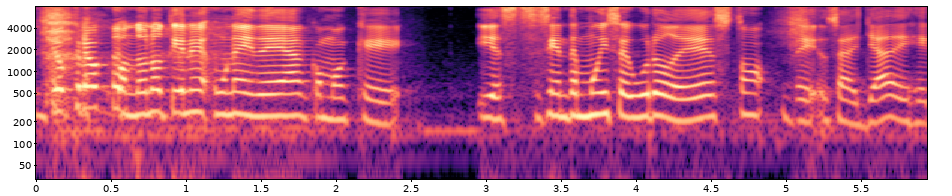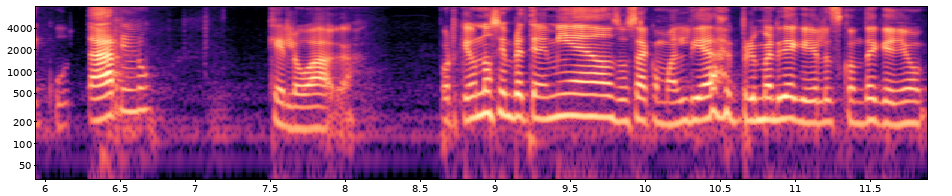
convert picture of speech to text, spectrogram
yo creo que cuando uno tiene una idea como que y es- se siente muy seguro de esto, de, o sea, ya de ejecutarlo, que lo haga. Porque uno siempre tiene miedos, o sea, como el día, el primer día que yo les conté que yo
